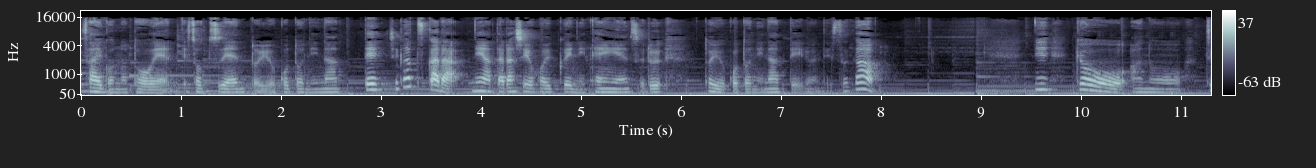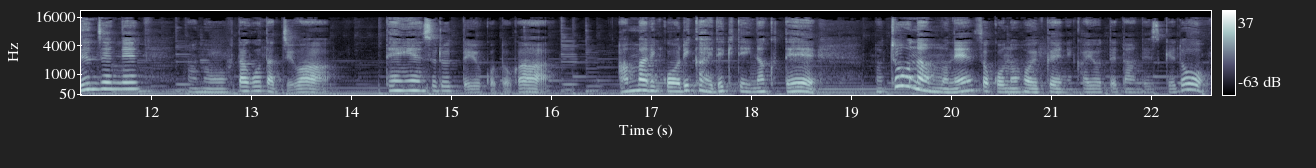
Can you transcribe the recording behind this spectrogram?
最後の登園で卒園ということになって4月からね新しい保育園に転園するということになっているんですが、ね、今日あの全然ねあの双子たちは転園するっていうことがあんまりこう理解できていなくて長男もねそこの保育園に通ってたんですけど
